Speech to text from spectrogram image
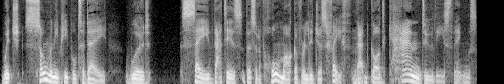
which so many people today would say that is the sort of hallmark of religious faith, mm-hmm. that God can do these things.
